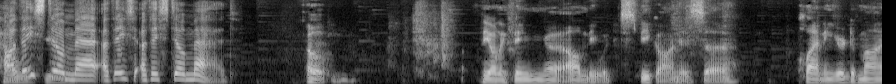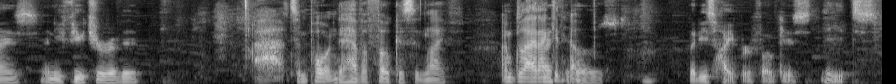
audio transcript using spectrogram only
How are they still you- mad? Are they are they still mad? Oh, the only thing uh, Omni would speak on is uh, planning your demise, any future of it. Ah, it's important to have a focus in life. I'm glad I, can help. But he's hyper focused. He's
